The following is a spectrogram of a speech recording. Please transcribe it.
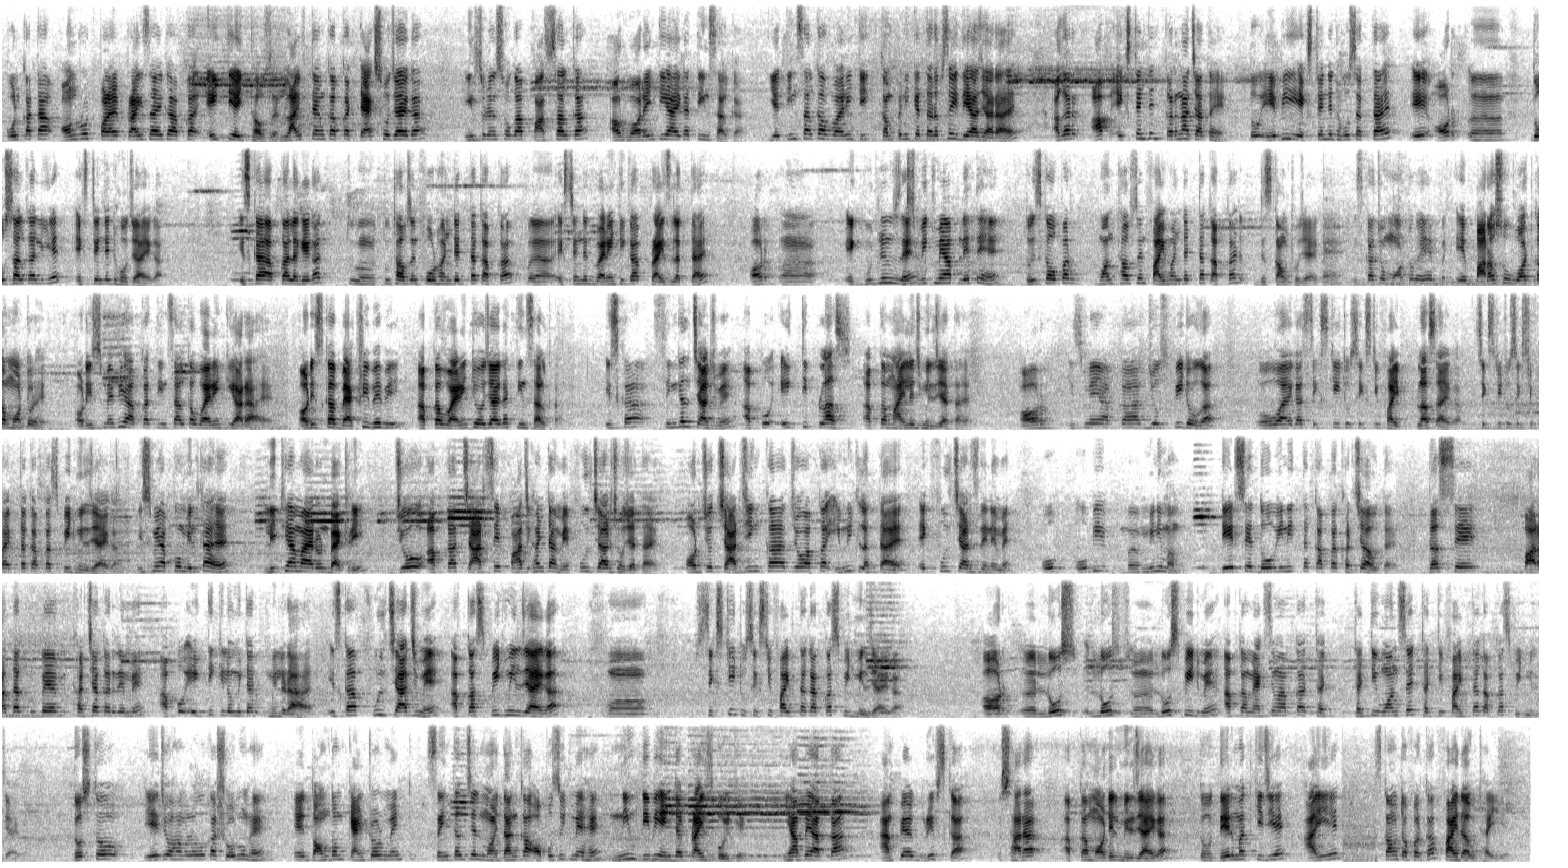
Kolkata on road price आएगा आपका eighty eight thousand life time का आपका टैक्स हो जाएगा इंश्योरेंस होगा पाँच साल का और वारंटी आएगा तीन साल का। ये तीन साल का वारंटी कंपनी के तरफ़ से ही दिया जा रहा है। अगर आप एक्सटेंडेड करना चाहते हैं तो ये भी एक्सटेंडेड हो सकता है। ये और दो साल का लिए एक्सटेंडेड हो जाएगा। इसका आपका लगेगा टू थाउज़ेंड फोर हंड्रेड तक आपका एक्सटेंडेड वारंटी का प्राइस लगता है। और एक गुड न्यूज़ है। वीक में आप लेते हैं तो इसका ऊपर 1500 तक आपका डिस्काउंट हो जाएगा। इसका जो मोटर है, ये 1200 वॉट का मोटर है, और इसमें भी आपका तीन साल का वारंटी आ रहा है। और इसका बैटरी में भी आपका वारंटी हो जाएगा तीन साल का। इसका सिंगल चार्ज में आपको 80 प्लस आपका माइलेज मिल जाता है। और इसमें आपका जो स्पीड होगा वो आएगा 60 टू 65 प्लस आएगा। 60 टू 65 तक आपका स्पीड मिल जाएगा। इसमें आपको मिलता है लिथियम आयरन बैटरी, जो आपका चार से पाँच घंटा में फुल चार्ज हो जाता है। और जो चार्जिंग का जो आपका यूनिट लगता है, एक फुल चार्ज देने में, वो वो भी मिनिमम डेढ़ से दो यूनिट तक आपका खर्चा होता है। दस से बारह तक रुपये खर्चा करने में आपको 80 किलोमीटर मिल रहा है। इसका फुल चार्ज में आपका स्पीड मिल जाएगा सिक्सटी टू सिक्सटी फाइव तक आपका स्पीड मिल जाएगा। और लो लो लो स्पीड में आपका मैक्सिमम आपका थर्टी वन से थर्टी फाइव तक आपका स्पीड मिल जाएगा। दोस्तों, ये जो हम लोगों का शोरूम है, ये दमदम कैंटोनमेंट सेंट्रल जेल मैदान का ऑपोजिट में है न्यू डीबी एंटरप्राइज बोल के। यहाँ पे आपका एम्पेयर ग्रिप्स का सारा आपका मॉडल मिल जाएगा। तो देर मत कीजिए, आइए डिस्काउंट ऑफ़र का फ़ायदा उठाइए।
